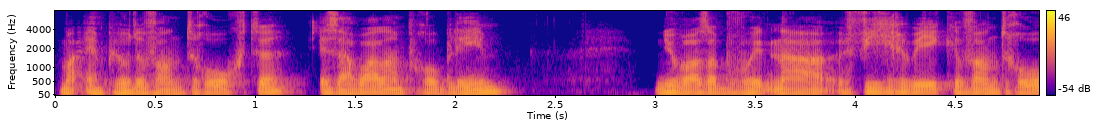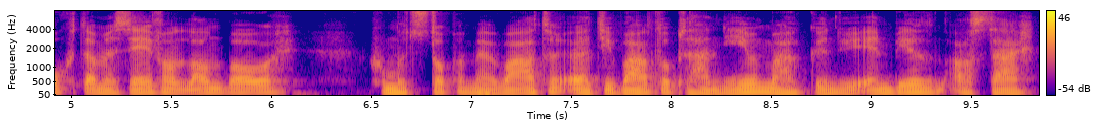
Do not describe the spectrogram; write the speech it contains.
maar in een periode van droogte is dat wel een probleem. Nu was dat bijvoorbeeld na vier weken van droogte dat men zei van landbouwer, je moet stoppen met water uit die waterloop te gaan nemen, maar je kunt je inbeelden als daar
